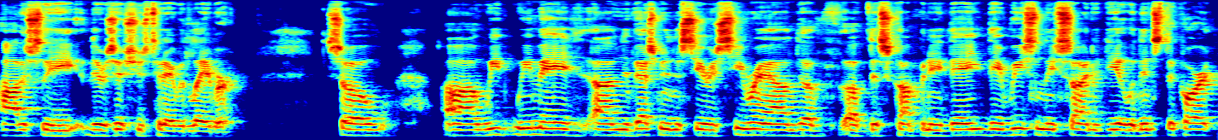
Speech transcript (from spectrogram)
obviously, there's issues today with labor. So uh, we, we made an investment in the Series C round of, of this company. They, they recently signed a deal with Instacart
